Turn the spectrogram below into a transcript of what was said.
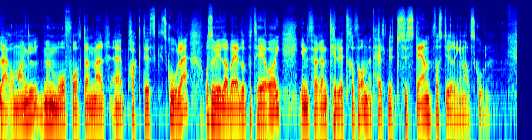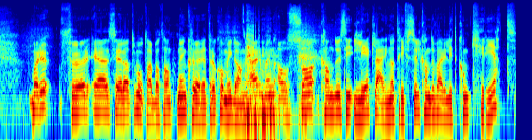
lærermangelen. Vi må få til en mer eh, praktisk skole. Og så vil Arbeiderpartiet òg innføre en tillitsreform, et helt nytt system for styringen av skolen. Bare før jeg ser at motdebattanten din klør etter å komme i gang her, men altså, kan du si lek, læring og trivsel, kan du være litt konkret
